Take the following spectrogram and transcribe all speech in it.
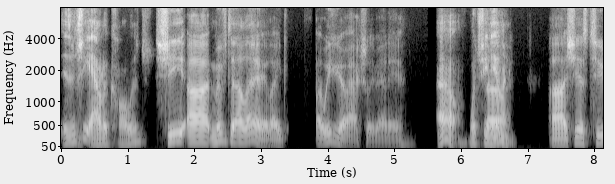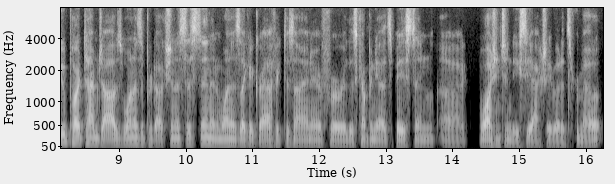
isn't she out of college? she uh moved to LA like a week ago, actually, Maddie. Oh, what's she So, doing? Uh, she has two part-time jobs. One is a production assistant, and one is like a graphic designer for this company that's based in uh, Washington D.C. Actually, but it's remote.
